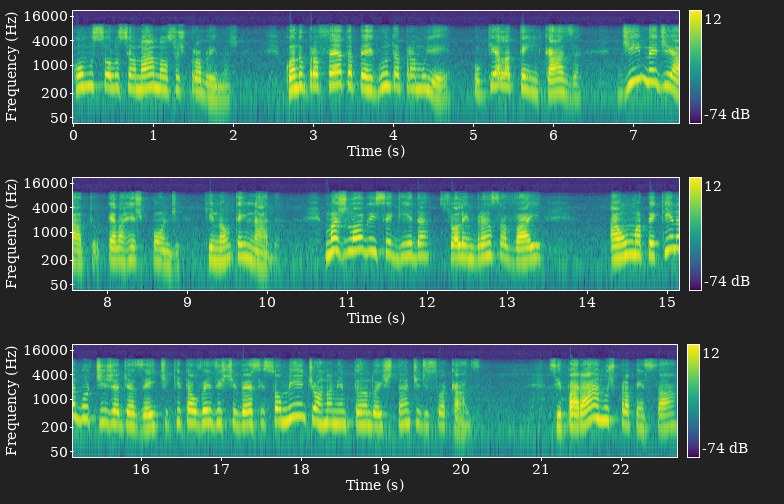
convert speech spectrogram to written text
como solucionar nossos problemas. Quando o profeta pergunta para a mulher o que ela tem em casa, de imediato ela responde que não tem nada. Mas logo em seguida, sua lembrança vai a uma pequena botija de azeite que talvez estivesse somente ornamentando a estante de sua casa. Se pararmos para pensar,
